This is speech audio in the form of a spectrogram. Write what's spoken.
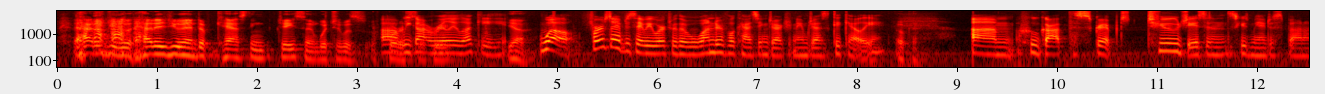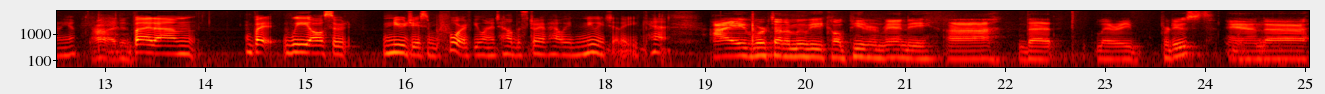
How did you How did you end up casting Jason? Which was of Uh, course we got really lucky. Yeah. Well, first I have to say we worked with a wonderful casting director named Jessica Kelly, Okay. um, who got the script to Jason. Excuse me, I just spat on you. Oh, I didn't. But um, but we also knew Jason before. If you want to tell the story of how we knew each other, you can. I worked on a movie called Peter and Vandy uh, that Larry produced, and uh,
